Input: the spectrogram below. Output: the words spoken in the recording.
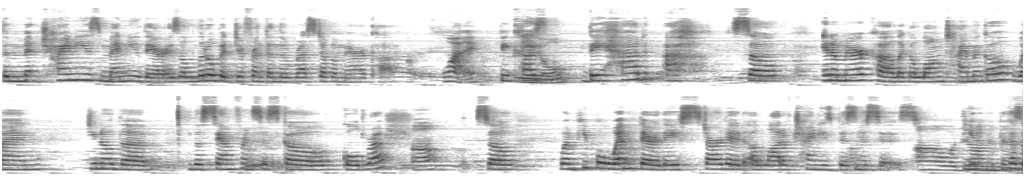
the Chinese menu there is a little bit different than the rest of America. Why? Because they had. Uh, so, in America, like a long time ago, when, do you know the, the San Francisco gold rush? Uh-huh. So, when people went there, they started a lot of Chinese businesses. Oh, you know, because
